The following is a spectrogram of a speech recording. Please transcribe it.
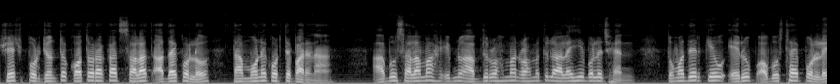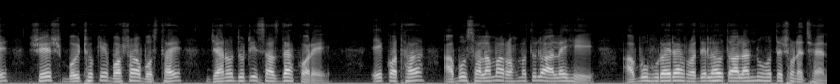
শেষ পর্যন্ত কত রাকাত সালাত আদায় করল তা মনে করতে পারে না। আবু সালামাহ ইবনু আব্দুর রহমান রহমতুল্লা আলহি বলেছেন, তোমাদের কেউ এরূপ অবস্থায় পড়লে শেষ বৈঠকে বসা অবস্থায় যেন দুটি সাজদা করে। এ কথা আবু সালামা রহমতুল্লা আলহি আবু হুরাইরা রদিল্লাহ তাল্লাহ্ন হতে শুনেছেন।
